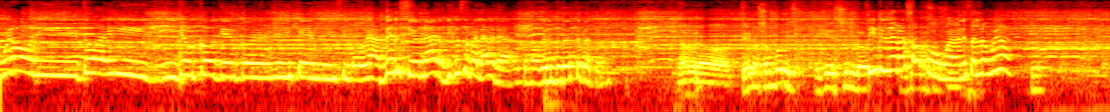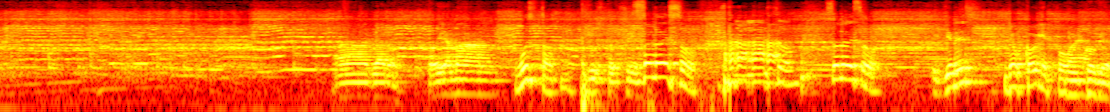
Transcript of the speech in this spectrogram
weón, y todo ahí, y yo Hendrix y la weá, versionar, dijo esa palabra, como durante todo este rato. No, pero tiene razón Boris, hay que decirlo. Sí, tiene razón, pues weón, esa es la weá. Ah, claro. Todavía más Gusto. justo, sí. Solo eso. Eso. Solo eso. ¿Y quién es? Joe Cocker, po, John weón. Cocker.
